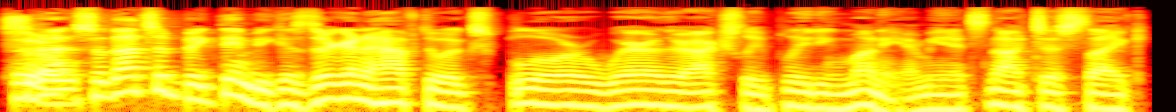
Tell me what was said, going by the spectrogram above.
So, so, that, so that's a big thing because they're going to have to explore where they're actually bleeding money. I mean, it's not just like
